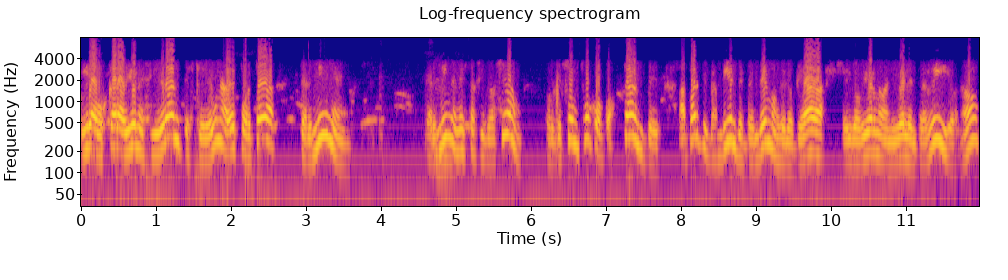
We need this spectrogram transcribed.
Ir a buscar aviones hidrantes que de una vez por todas terminen, terminen esta situación porque son poco constantes. Aparte también dependemos de lo que haga el gobierno a nivel Entre Ríos, ¿no?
